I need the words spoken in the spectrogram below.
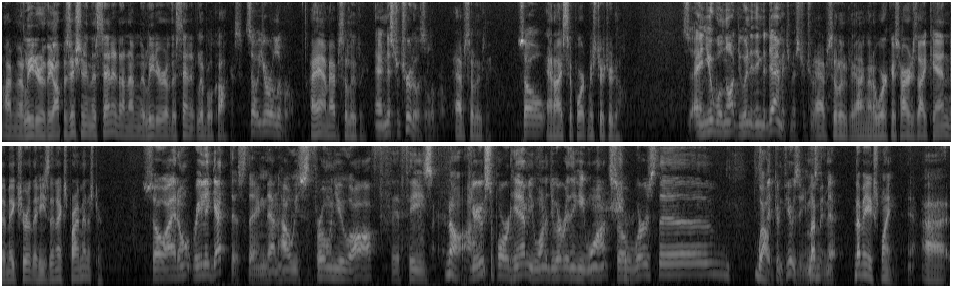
I'm the leader of the opposition in the Senate, and I'm the leader of the Senate Liberal caucus. So you're a Liberal? I am, absolutely. And Mr. Trudeau is a Liberal? Absolutely. So. And I support Mr. Trudeau. And you will not do anything to damage Mr. Trudeau? Absolutely. I'm going to work as hard as I can to make sure that he's the next Prime Minister. So I don't really get this thing then, how he's throwing you off. If he's no, if you support him, you want to do everything he wants. So sure. where's the? It's well, a bit confusing. You must me, admit. Let me explain. Yeah. Uh,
